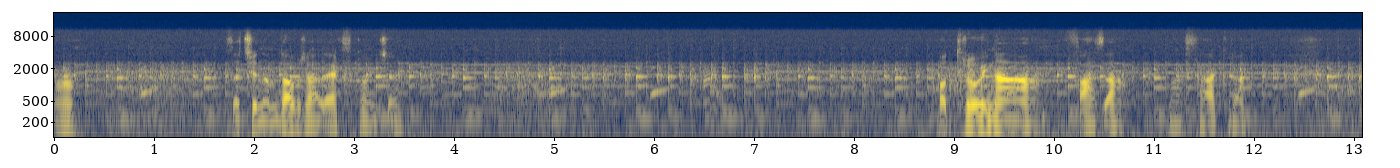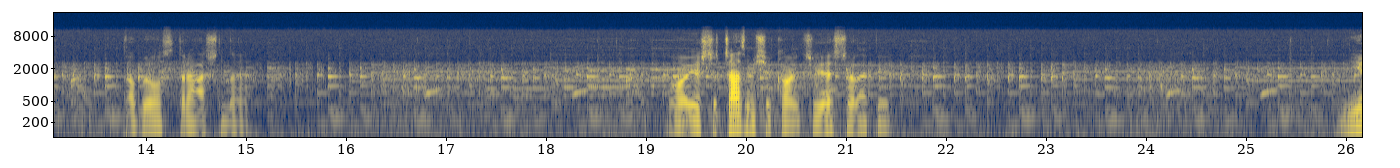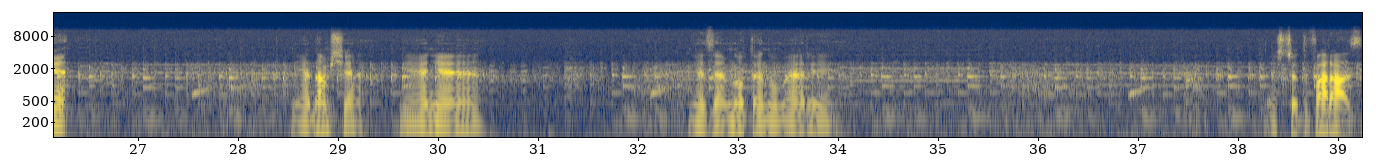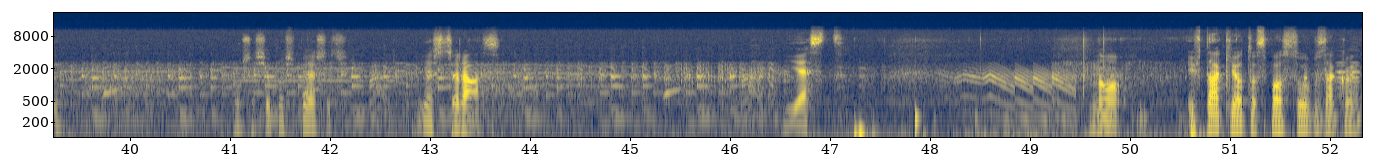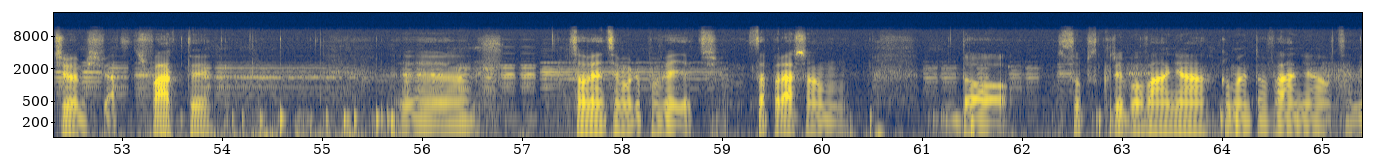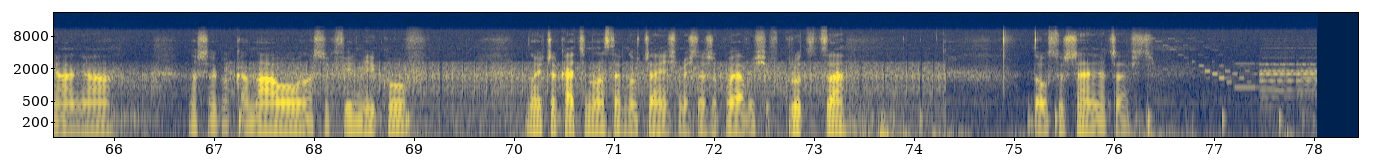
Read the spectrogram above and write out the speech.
O. Zaczynam dobrze, ale jak skończę. Potrójna faza. Masakra. To było straszne. O, jeszcze czas mi się kończy, jeszcze lepiej. Nie. Nie dam się. Nie, nie. Nie ze mną te numery. Jeszcze dwa razy. Muszę się pośpieszyć. Jeszcze raz. Jest. No. I w taki oto sposób zakończyłem świat czwarty. Yy, co więcej mogę powiedzieć? Zapraszam do subskrybowania, komentowania, oceniania naszego kanału, naszych filmików. No i czekajcie na następną część. Myślę, że pojawi się wkrótce. Do usłyszenia, cześć.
